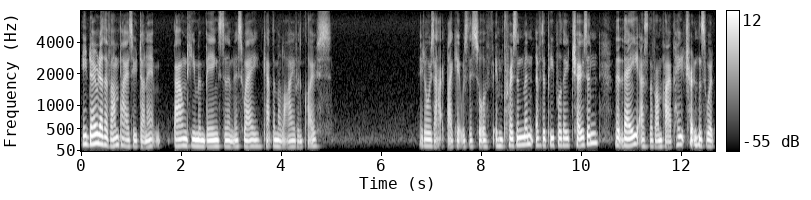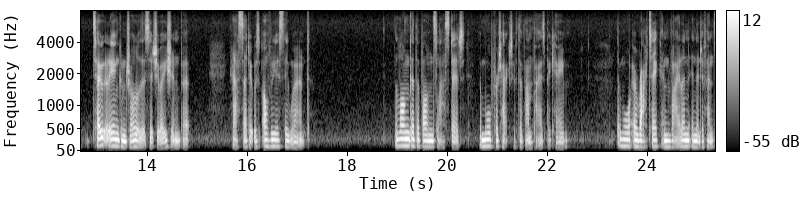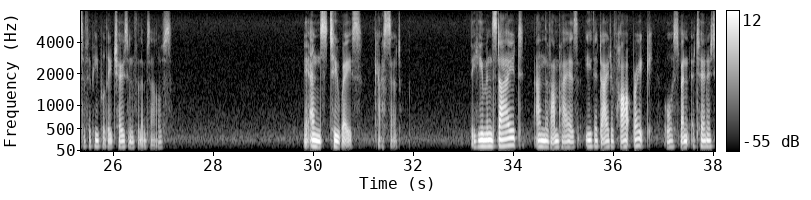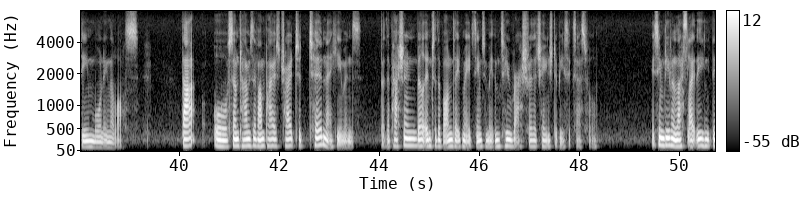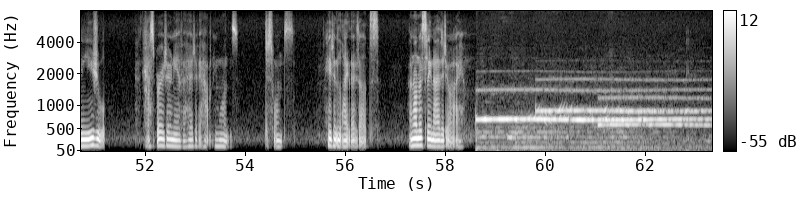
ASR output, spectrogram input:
He'd known other vampires who'd done it, bound human beings to them this way, kept them alive and close. They'd always act like it was this sort of imprisonment of the people they'd chosen, that they, as the vampire patrons, were totally in control of the situation, but Cass said it was obvious they weren't. The longer the bonds lasted, the more protective the vampires became, the more erratic and violent in the defense of the people they'd chosen for themselves. It ends two ways, Cass said. The humans died, and the vampires either died of heartbreak or spent eternity mourning the loss. That, or sometimes the vampires tried to turn their humans, but the passion built into the bond they'd made seemed to make them too rash for the change to be successful. It seemed even less likely than usual. Casper had only ever heard of it happening once. Just once. He didn't like those odds. And honestly, neither do I.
